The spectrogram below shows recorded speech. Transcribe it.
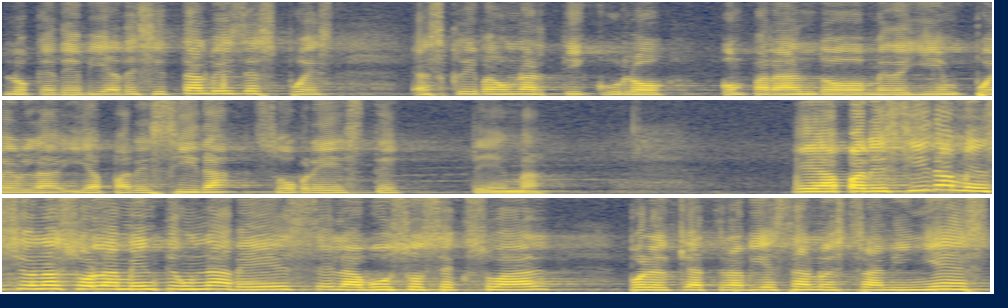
lo que debía decir. Tal vez después escriba un artículo comparando Medellín, Puebla y Aparecida sobre este tema. Eh, Aparecida menciona solamente una vez el abuso sexual por el que atraviesa nuestra niñez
